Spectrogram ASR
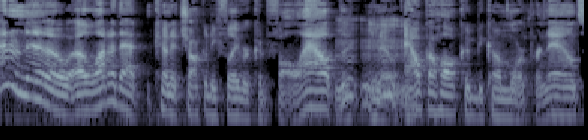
I don't know. A lot of that kind of chocolatey flavor could fall out. You know, alcohol could become more pronounced.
